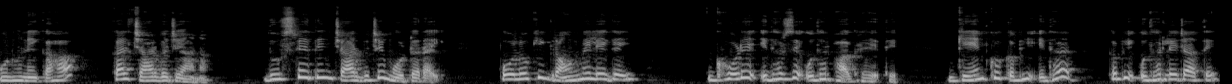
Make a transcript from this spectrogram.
उन्होंने कहा, कल चार बजे आना। दूसरे दिन चार बजे मोटर आई। पोलो की ग्राउंड में ले गई। घोड़े इधर से उधर भाग रहे थे। गेंद को कभी इधर, कभी उधर ले जाते।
